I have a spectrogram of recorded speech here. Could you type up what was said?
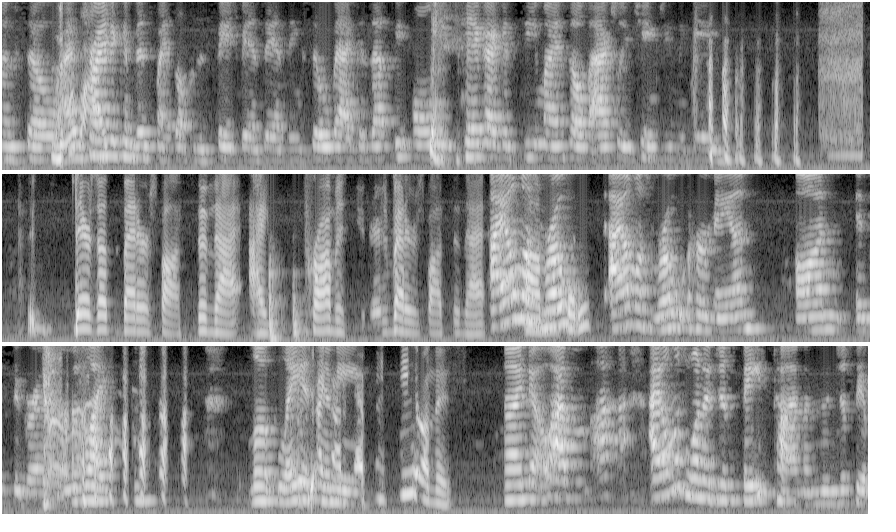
I'm so No, I'm I- trying to convince myself in this Paige Van Zant thing so bad because that's the only pick I could see myself actually changing the game. There's a better spots than that. I promise you, there's better spots than that. I almost Um, wrote I almost wrote her man on Instagram. I was like, "Look, lay it to me." FBC on this. I know. I'm, I I almost want to just FaceTime and just be a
